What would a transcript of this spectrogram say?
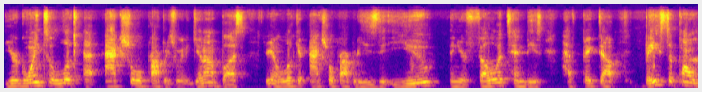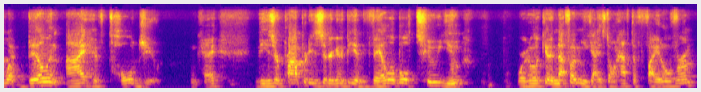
you're going to look at actual properties we're going to get on a bus you're going to look at actual properties that you and your fellow attendees have picked out based upon what bill and i have told you okay these are properties that are going to be available to you We're going to look at enough of them. You guys don't have to fight over them.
